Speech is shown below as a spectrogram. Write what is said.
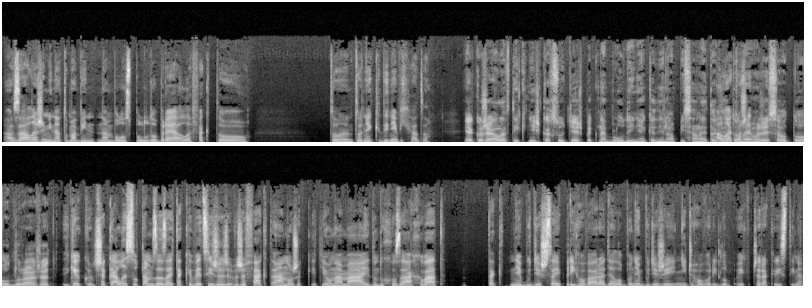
A záleží mi na tom, aby nám bolo spolu dobré, ale fakt to, to, to niekedy nevychádza. Akože ale v tých knižkách sú tiež pekné blúdy niekedy napísané, takže ale to akože, nemôže sa od toho odrážať. Však, ale sú tam zase aj také veci, že, že fakt áno, že keď ona má jednoducho záchvat, tak nebudeš sa jej prihovárať, alebo nebudeš jej nič hovoriť, lebo včera Kristýna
